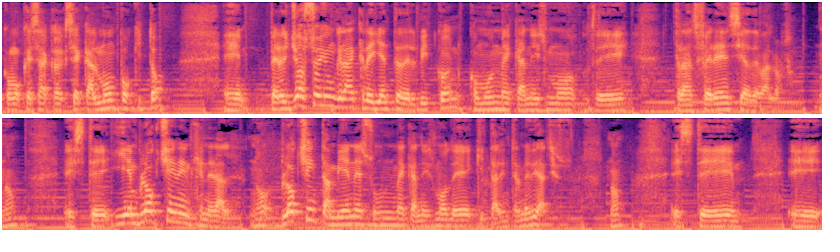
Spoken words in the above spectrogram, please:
como que se, calmó un poquito, eh, pero yo soy un gran creyente del Bitcoin como un mecanismo de transferencia de valor. ¿no? Este, y en blockchain en general, ¿no? Blockchain también es un mecanismo de quitar intermediarios, ¿no? Este, eh,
